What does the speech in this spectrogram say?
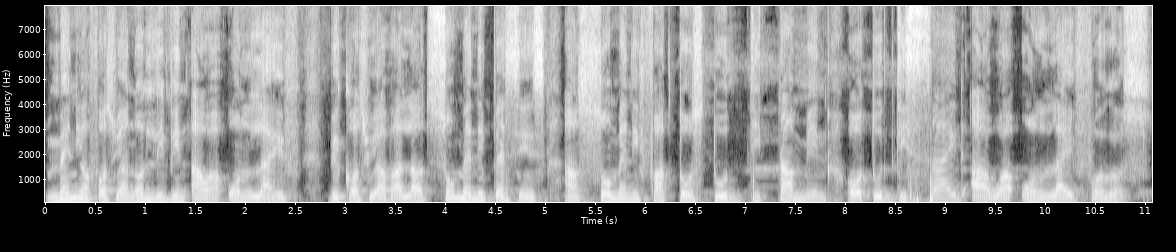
Many of us, we are not living our own life because we have allowed so many persons and so many factors to determine or to decide our own life for us.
